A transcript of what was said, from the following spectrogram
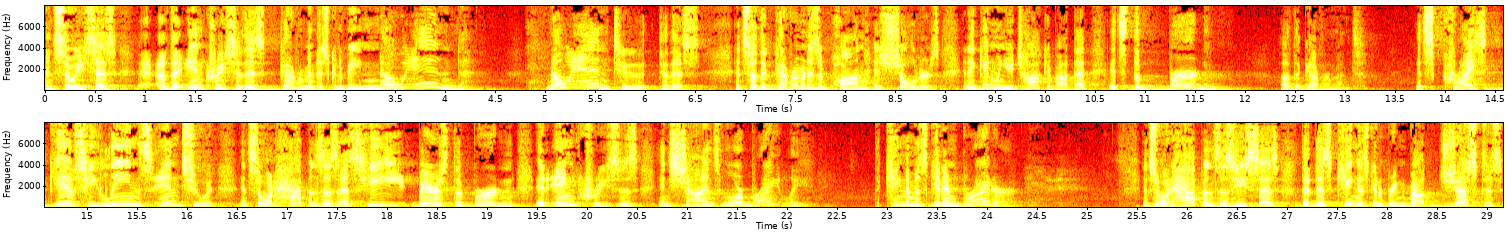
And so he says, of the increase of this government, there's going to be no end. No end to, to this. And so the government is upon his shoulders. And again, when you talk about that, it's the burden of the government. It's Christ gives, he leans into it. And so what happens is as he bears the burden, it increases and shines more brightly. The kingdom is getting brighter. And so what happens is he says that this king is going to bring about justice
